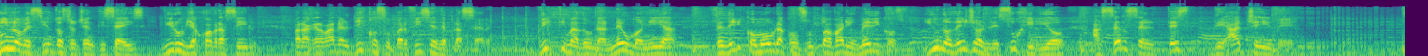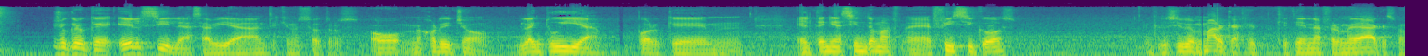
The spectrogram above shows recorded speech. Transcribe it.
1986, Virus viajó a Brasil para grabar el disco Superficies de Placer. Víctima de una neumonía, Federico Moura consultó a varios médicos y uno de ellos le sugirió hacerse el test de HIV. Yo creo que él sí la sabía antes que nosotros, o mejor dicho, la intuía, porque mm, él tenía síntomas eh, físicos, inclusive marcas que, que tienen la enfermedad, que son,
